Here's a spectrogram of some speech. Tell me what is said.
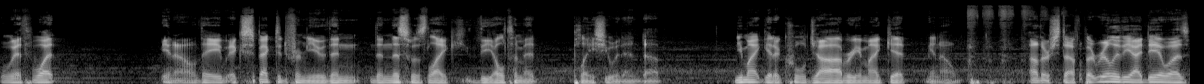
with what you know they expected from you, then then this was like the ultimate place you would end up. you might get a cool job or you might get you know other stuff. But really, the idea was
